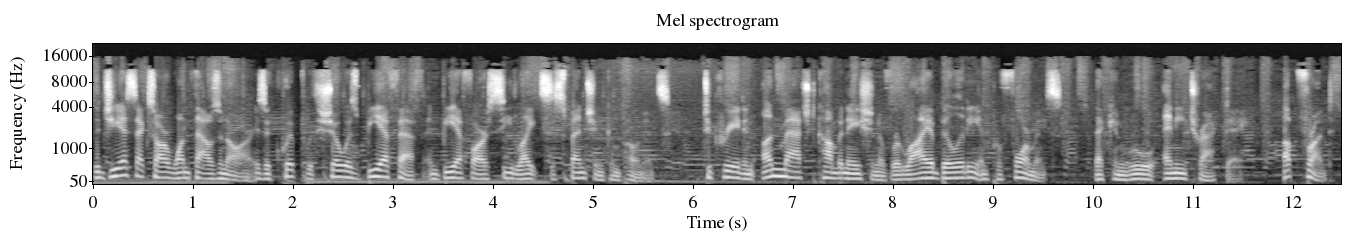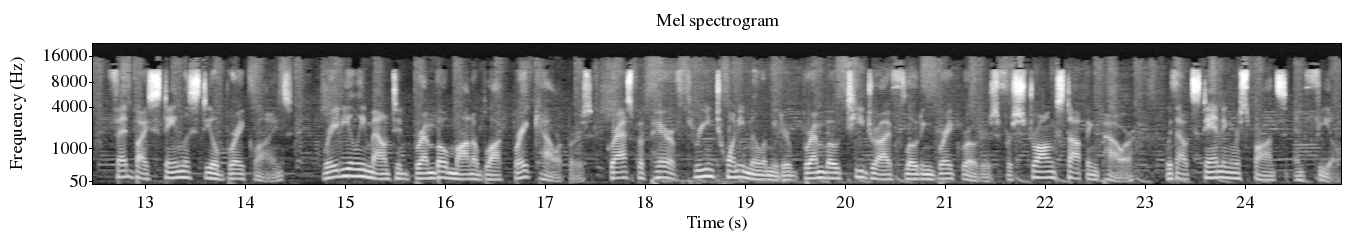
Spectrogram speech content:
The GSX-R 1000R is equipped with Showa's BFF and BFRC light suspension components to create an unmatched combination of reliability and performance that can rule any track day. Up front, fed by stainless steel brake lines, radially mounted Brembo monoblock brake calipers grasp a pair of 320mm Brembo T-Drive floating brake rotors for strong stopping power with outstanding response and feel.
